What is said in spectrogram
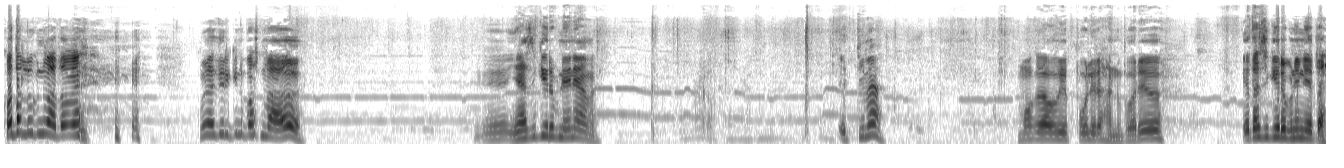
कता लुक्नु भयो तपाईँ? कुनातिर किन बस्नु भयो? हो ए यहाँ चाहिँ के रोप्ने नि आमा? यतिमा? मकै अब यो पोलेर खानु पर्यो। यता चाहिँ के रोप्ने नि यता?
